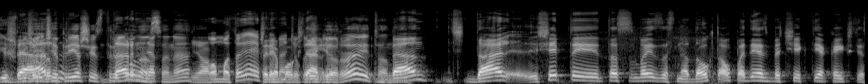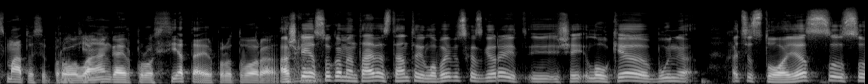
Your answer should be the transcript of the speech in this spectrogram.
Iš- Čia, čia priešais tribūnas, ne- ne? O matai, Prie bent jau bokštelio. Tai gerai ten. Bent dar, šiaip tai tas vaizdas nedaug tau padės, bet šiek tiek aikštės matosi pro Ok. okay. langą ir pro sietą ir pro tvorą. Aš kai esu komentavęs ten, tai labai viskas gerai. Išei, laukia būni atsistojęs su,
